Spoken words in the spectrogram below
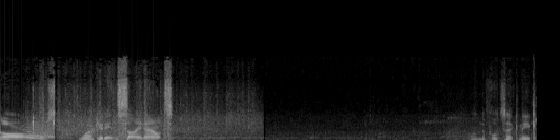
Oh, work it inside out. Wonderful technique.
